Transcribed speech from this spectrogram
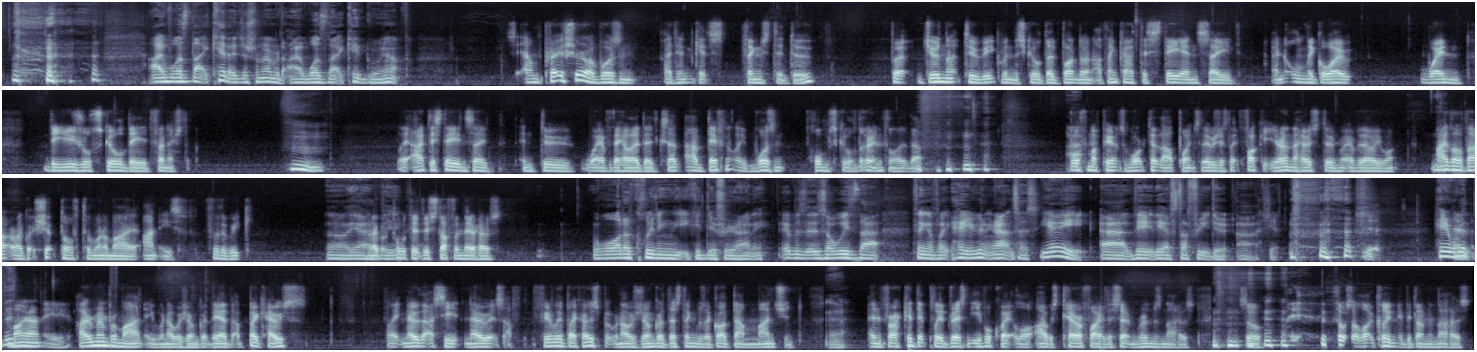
I was that kid. I just remembered I was that kid growing up. See, I'm pretty sure I wasn't. I didn't get things to do, but during that two week when the school did burn down, I think I had to stay inside and only go out when the usual school day had finished. Hmm. Like I had to stay inside and do whatever the hell I did because I, I definitely wasn't homeschooled or anything like that. Both of my parents worked at that point, so they were just like, "Fuck it, you're in the house doing whatever the hell you want." Either that, or I got shipped off to one of my aunties for the week, Oh yeah. and I got the- told to do stuff in their house. a lot of cleaning that you could do for your auntie. It was it's always that thing of like, hey, you're going to your aunt's house. Yay! Uh, they they have stuff for you to do. Ah, shit. Yeah. Hey, we're this, my auntie, I remember my auntie when I was younger. They had a big house. Like now that I see it now, it's a fairly big house. But when I was younger, this thing was a goddamn mansion. yeah. And for a kid that played Resident Evil quite a lot, I was terrified of certain rooms in that house. So there was a lot of cleaning to be done in that house.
